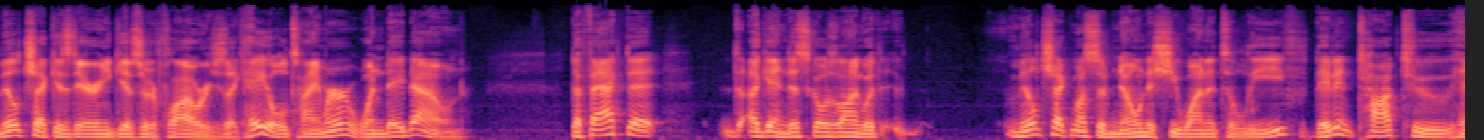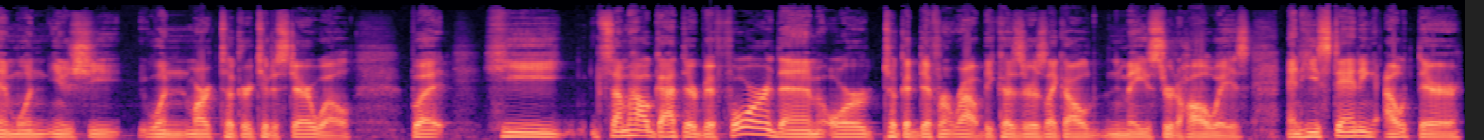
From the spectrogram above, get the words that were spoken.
Milchick is there and he gives her the flowers. He's like, hey, old timer, one day down. The fact that, again, this goes along with Milchick must have known that she wanted to leave. They didn't talk to him when, you know, she, when Mark took her to the stairwell, but he somehow got there before them or took a different route because there's like all maze through the hallways. And he's standing out there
